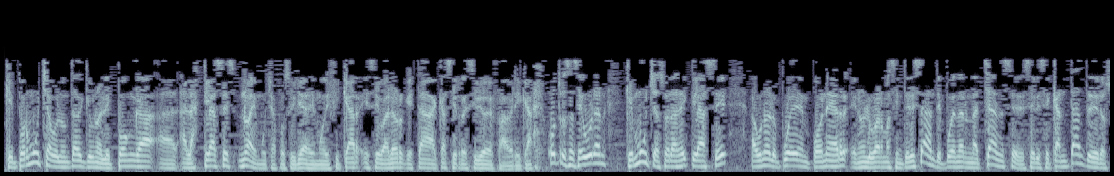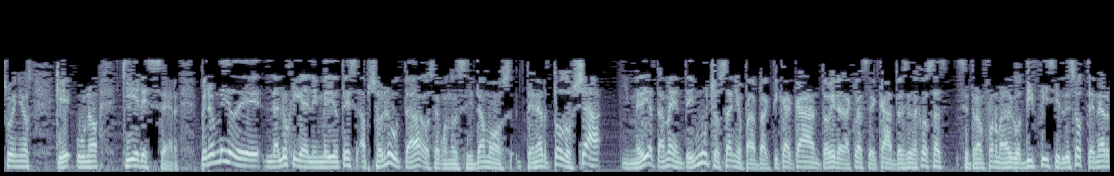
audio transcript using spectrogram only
que por mucha voluntad que uno le ponga a, a las clases, no hay muchas posibilidades de modificar ese valor que está casi recibido de fábrica. Otros aseguran que muchas horas de clase a uno lo pueden poner en un lugar más interesante, pueden dar una chance de ser ese cantante de los sueños que uno quiere ser. Pero en medio de la lógica de la inmediatez absoluta, o sea, cuando necesitamos tener todo ya, inmediatamente y muchos años para practicar canto, ir a la clase de canto, esas cosas se transforman en algo difícil de sostener.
